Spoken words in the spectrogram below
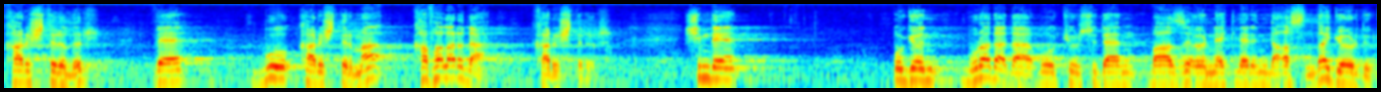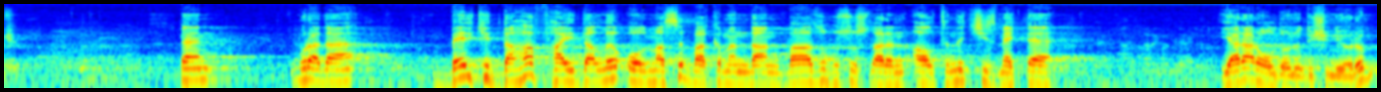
karıştırılır ve bu karıştırma kafaları da karıştırır. Şimdi bugün burada da bu kürsüden bazı örneklerini de aslında gördük. Ben burada belki daha faydalı olması bakımından bazı hususların altını çizmekte yarar olduğunu düşünüyorum.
